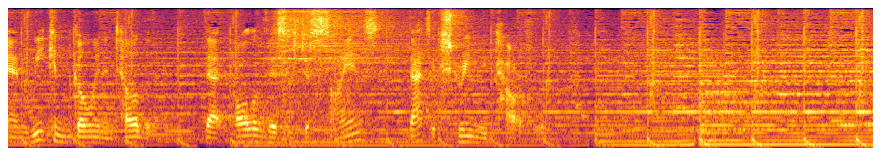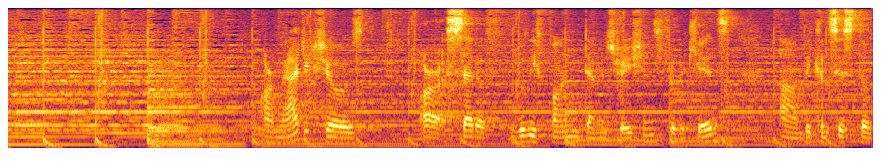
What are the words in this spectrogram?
and we can go in and tell them that all of this is just science, that's extremely powerful. Our magic shows are a set of really fun demonstrations for the kids. Um, they consist of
